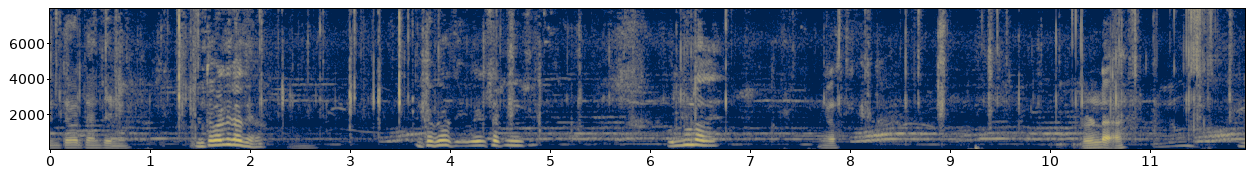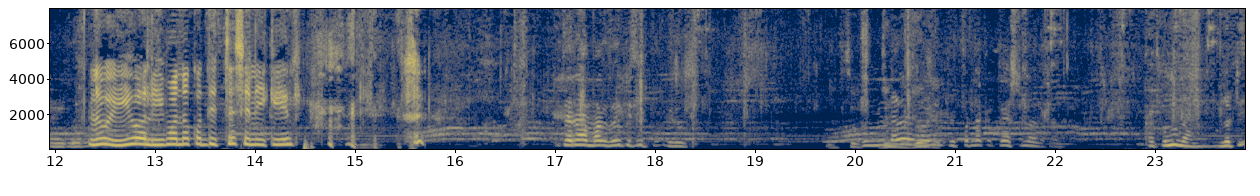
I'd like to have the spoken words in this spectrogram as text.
ఎంతవరకు అంతేనే? ఇంతవరకు కదా ఇంకా వేరే చెట్టు చూసి ఒళ్ళు ఉండాలి. రెండా? నువ్వు ఈ వాళ్ళు ఏమన్నా కొద్ది ఇచ్చేసి నీకేం? తెరా మాకు చూపించి టేస్ట్ ఇప్పుడు ఉందా లొట్టి.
